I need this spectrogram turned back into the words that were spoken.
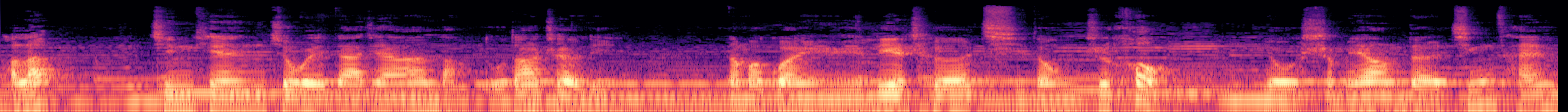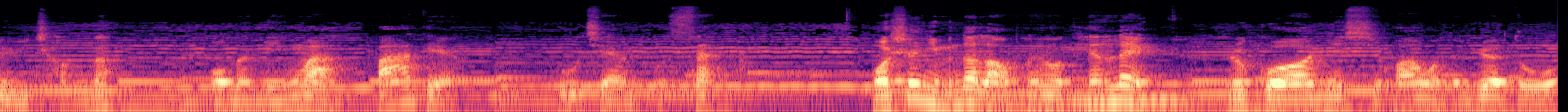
好了，今天就为大家朗读到这里。那么，关于列车启动之后有什么样的精彩旅程呢？我们明晚八点不见不散。我是你们的老朋友天泪。如果你喜欢我的阅读，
